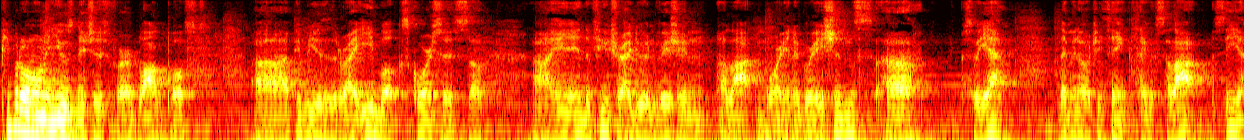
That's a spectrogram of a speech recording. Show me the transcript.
people don't only use nichesss for a blog posts. Uh, people use it to write ebooks, courses. So uh, in, in, the future, I do envision a lot more integrations. Uh, so yeah, let me know what you think. Thanks a lot. See ya.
